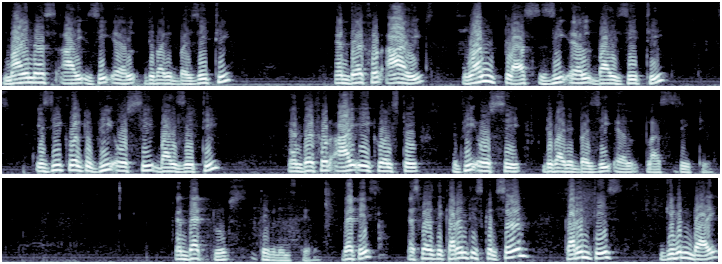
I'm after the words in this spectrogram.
minus IZL divided by ZT and therefore I 1 plus ZL by ZT is equal to VOC by ZT and therefore I equals to VOC divided by ZL plus ZT and that proves Thevenin's theorem. That is as far as the current is concerned current is given by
